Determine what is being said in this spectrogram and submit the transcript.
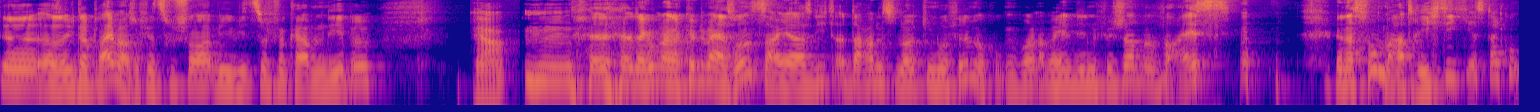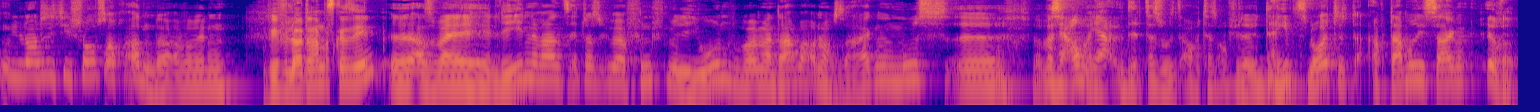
Äh, Also ich glaube dreimal so viele Zuschauer wie, wie zum Beispiel Carmen Nebel. Ja. Da könnte man, da könnte man ja sonst sagen, ja, das liegt daran, dass die Leute nur Filme gucken wollen, aber Helene Fischer beweist, wenn das Format richtig ist, dann gucken die Leute sich die Shows auch an. Ne? Aber wenn, Wie viele Leute haben das gesehen? äh, also bei Helene waren es etwas über 5 Millionen, wobei man da aber auch noch sagen muss, äh, was ja auch, ja, das ist auch, das auch wieder, da gibt's Leute, auch da muss ich sagen, irre.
